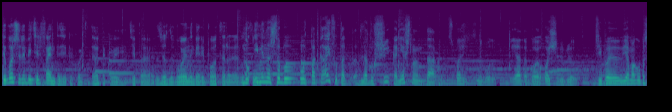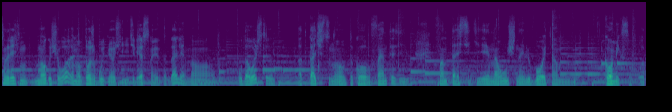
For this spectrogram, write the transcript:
Ты больше любитель фэнтези какой-то, да? Такой, типа, Звездные войны, Гарри Поттер. Ну, Властелин именно чтобы вот по кайфу, так для души, конечно, да, спорить не буду. Я такое очень люблю. Типа, я могу посмотреть много чего, оно тоже будет мне очень интересно и так далее, но удовольствие от качественного такого фэнтези, фантастики, научной, любой там комиксов, вот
